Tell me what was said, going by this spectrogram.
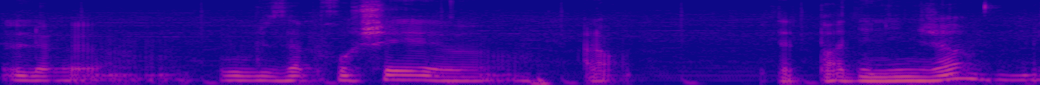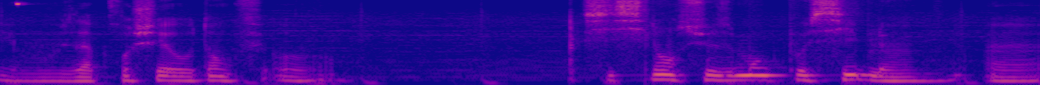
Le... Vous vous approchez. Euh, alors, peut-être pas des ninjas, mais vous vous approchez autant que au- si silencieusement que possible euh,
